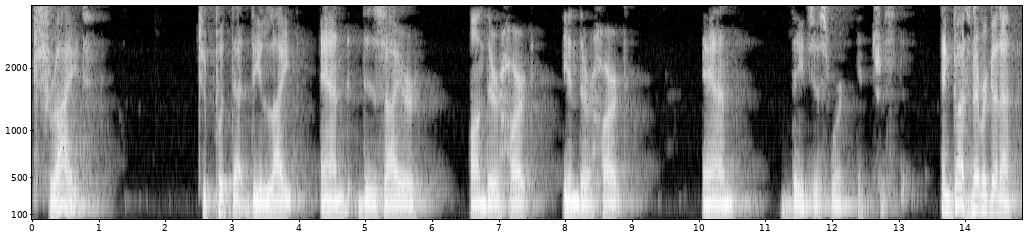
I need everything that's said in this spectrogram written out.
tried to put that delight and desire on their heart in their heart and they just weren't interested. And God's never gonna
